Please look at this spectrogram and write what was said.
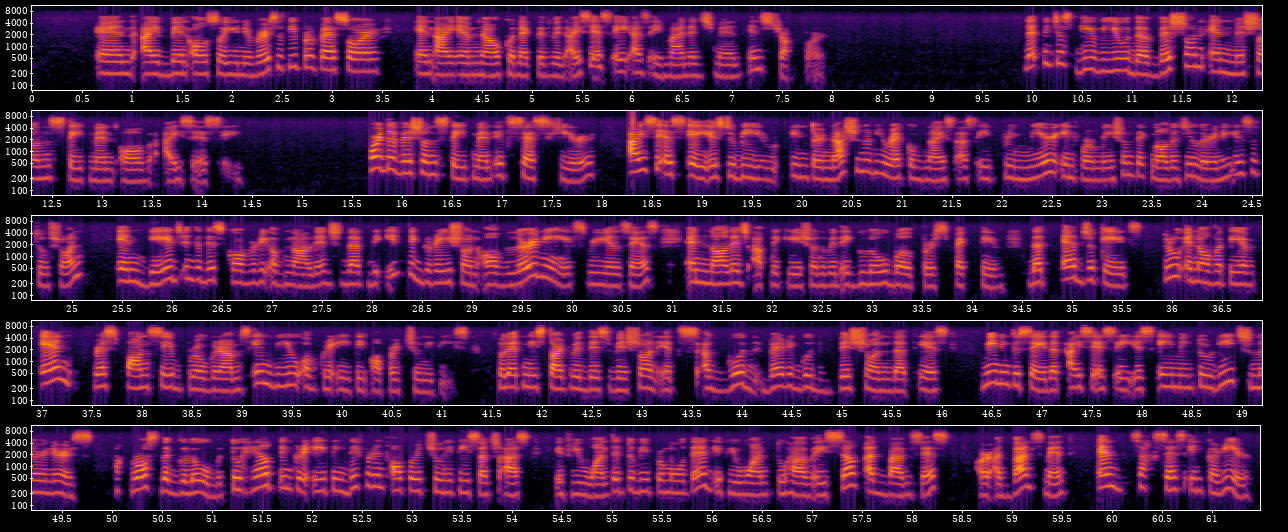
And I've been also university professor and I am now connected with ICSA as a management instructor. Let me just give you the vision and mission statement of ICSA. For the vision statement, it says here, ICSA is to be internationally recognized as a premier information technology learning institution engaged in the discovery of knowledge that the integration of learning experiences and knowledge application with a global perspective that educates through innovative and responsive programs in view of creating opportunities. So let me start with this vision. It's a good, very good vision that is meaning to say that ICSA is aiming to reach learners across the globe to help in creating different opportunities such as if you wanted to be promoted, if you want to have a self-advances or advancement, and success in career.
